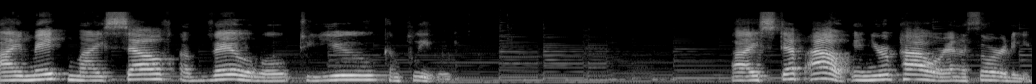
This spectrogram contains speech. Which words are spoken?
I make myself available to you completely. I step out in your power and authority.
